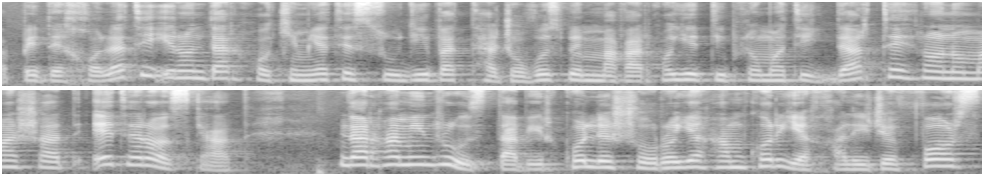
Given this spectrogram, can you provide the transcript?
و به دخالت ایران در حاکمیت سعودی و تجاوز به مقرهای دیپلماتیک در تهران و مشهد اعتراض کرد. در همین روز دبیرکل شورای همکاری خلیج فارس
